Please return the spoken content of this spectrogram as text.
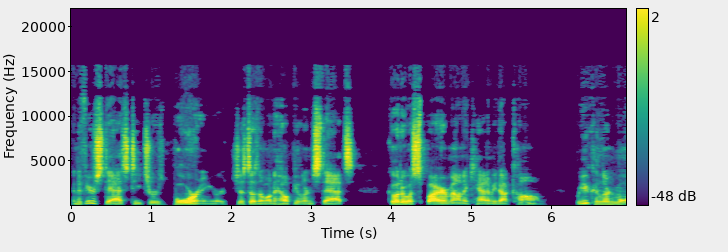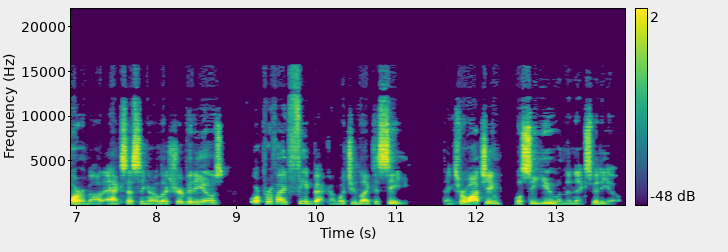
And if your stats teacher is boring or just doesn't want to help you learn stats, go to AspireMountainAcademy.com where you can learn more about accessing our lecture videos or provide feedback on what you'd like to see. Thanks for watching. We'll see you in the next video.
